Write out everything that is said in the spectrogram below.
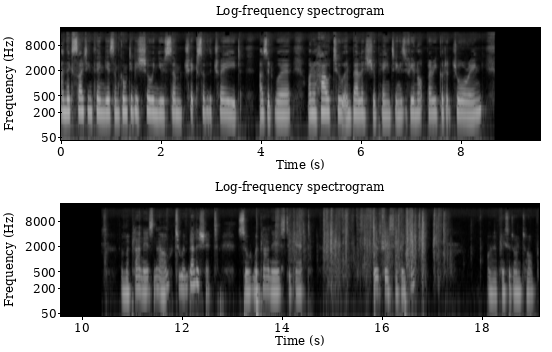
And the exciting thing is I'm going to be showing you some tricks of the trade as it were, on how to embellish your paintings if you're not very good at drawing. And my plan is now to embellish it. So my plan is to get field tracing paper. I'm going to place it on top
